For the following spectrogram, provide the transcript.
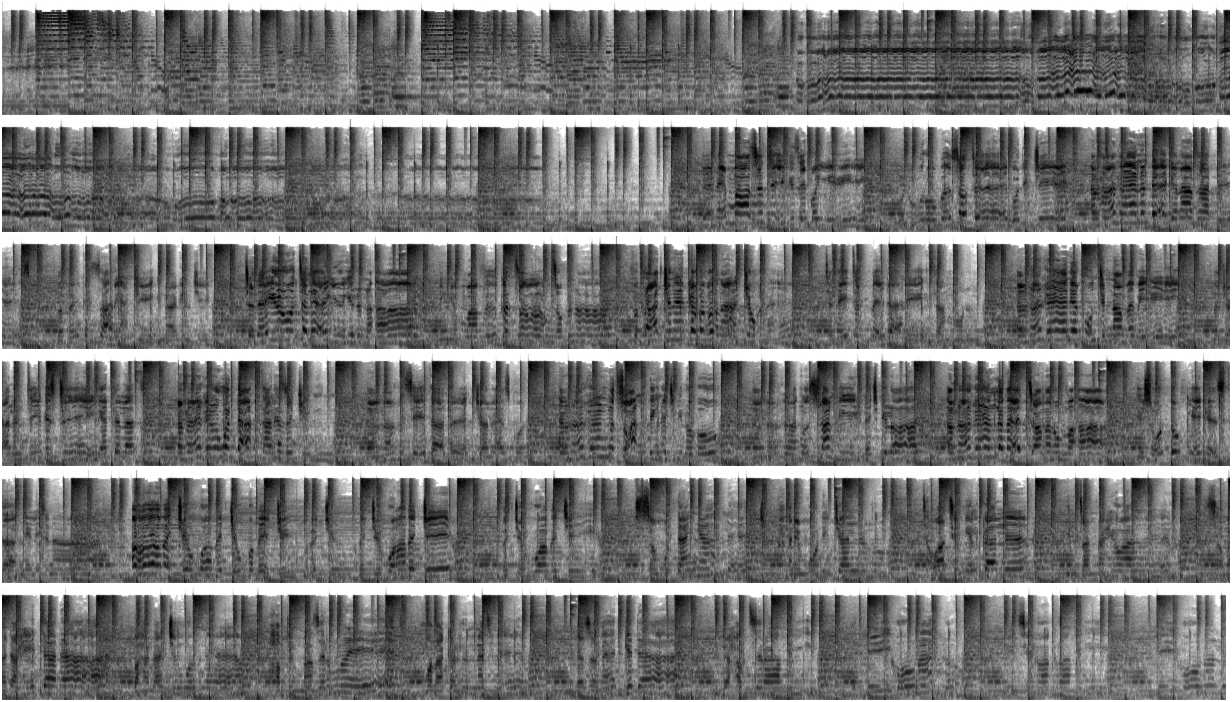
ቆየ። በኑሮ በሰው ተጎድቼ እህን እንደገና ታደስ። በፍቅር ዛሬ አንቺን አግኝቼ ተለዩ ተለዩ ይሉናል። እኛማ ፍቅር ጸንቶብናል ፍቅራችን ከሆናቸው ተለይተን መድኃኒት አንሆንም። እህን የቁንጅና መቤ መቻልን ትዕግስትን ያደላት። እህህ ወንዳት አልያዘችኝ ሴት አለች አልያዝኳት እሷ እንዲህ ነች ቢሎ እሷ እንዲህ ነች ቢሏት ለመጫመኑማ የሶዶ የክስታኔ ልጅ ናት ኦ በጀዋ በጀዋ በጄ በጄ በጀዋ በጄ በጀዋ በጄ ሰሙዳኛለች እኔም ወድጃለሁ ተዋት የሚል ይምጣና ሄዋለሁ ዘመዳ ሄዳዳ ባህላችን ውብ ነው ሀብትና ዘር ማየት ኋላ ቀርነት ነው ለዘመድ ገዳይ ለሀብት ዝራፊ ሁሌ ይሆናሉ ቤንሴ አክራፊ ሁሌ ይሆናሉ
